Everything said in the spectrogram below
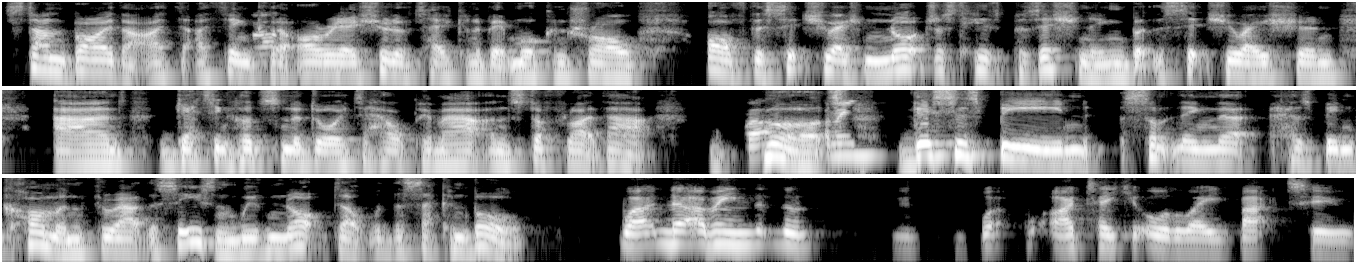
stand by that. I, th- I think that Aurier should have taken a bit more control of the situation, not just his positioning, but the situation and getting Hudson Odoi to help him out and stuff like that. Well, but I mean, this has been something that has been common throughout the season. We've not dealt with the second ball. Well, no, I mean, the, the I take it all the way back to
